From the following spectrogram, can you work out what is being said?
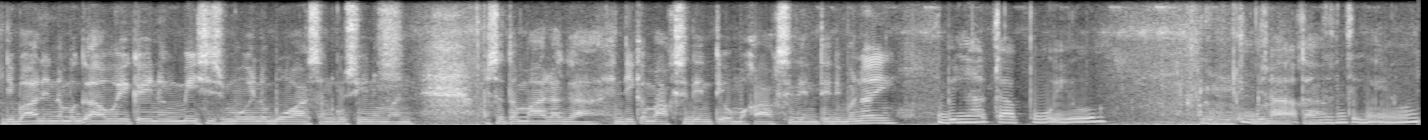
Di bali na mag-away kayo ng misis mo kinabukasan kung sino man. Basta mahalaga, hindi ka maaksidente o maka-aksidente. Di ba, Nay? Binata po yun. Mm, Yung binata. Binata. yun.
